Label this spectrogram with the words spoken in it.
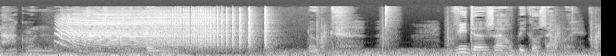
not gonna. Don't. Don't. If he does, I hope he goes that way.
